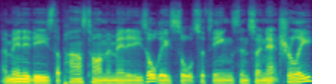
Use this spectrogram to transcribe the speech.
amenities, the pastime amenities, all these sorts of things. And so naturally,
